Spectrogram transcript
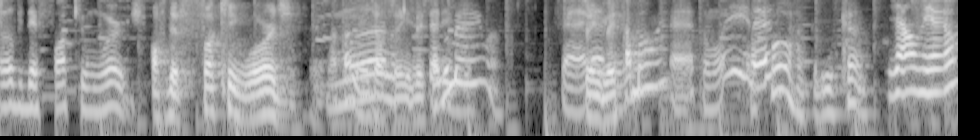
of the Fucking World. Of the fucking world. Exatamente. Mano, o seu inglês tá série indo bem, mano. É, seu inglês essa- tá bom, hein? É, tamo aí, Tá né? Porra, tô brincando. Já o meu.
